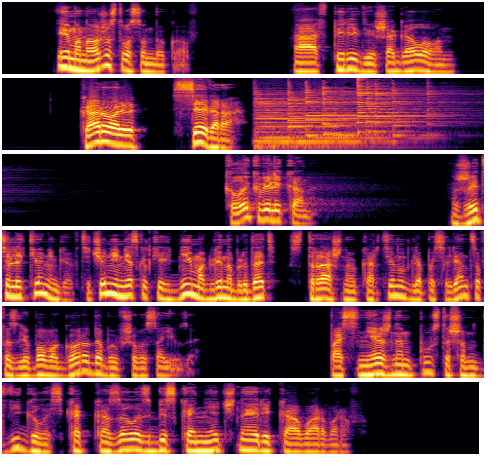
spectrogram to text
и множество сундуков. А впереди шагал он. Король Севера! Клык великана. Жители Кёнига в течение нескольких дней могли наблюдать страшную картину для поселенцев из любого города бывшего Союза. По снежным пустошам двигалась, как казалось, бесконечная река варваров.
